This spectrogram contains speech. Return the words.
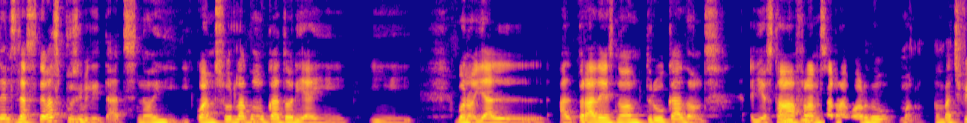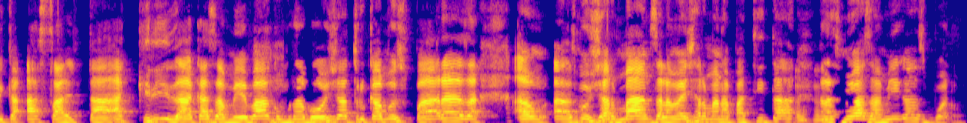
tens les teves possibilitats, no? I, i quan surt la convocatòria i, i, bueno, i el, el Prades no, em truca, doncs jo estava a França, recordo, bueno, em vaig ficar a saltar, a cridar a casa meva com una boja, a trucar als meus pares, a, a, als meus germans, a la meva germana petita, a ajá, les meves amigues, bueno,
